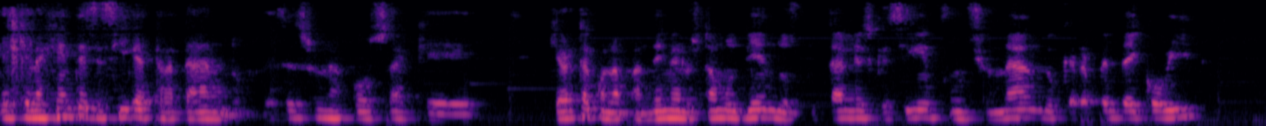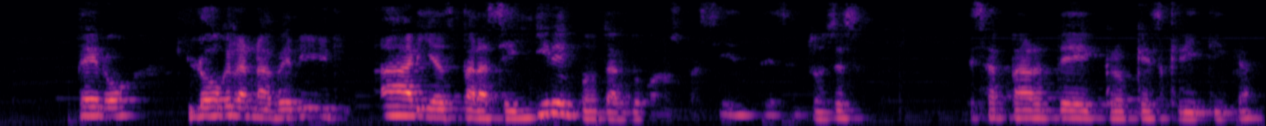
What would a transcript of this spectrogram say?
el que la gente se siga tratando. Esa es una cosa que, que ahorita con la pandemia lo estamos viendo, hospitales que siguen funcionando, que de repente hay COVID, pero logran abrir áreas para seguir en contacto con los pacientes. Entonces, esa parte creo que es crítica.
